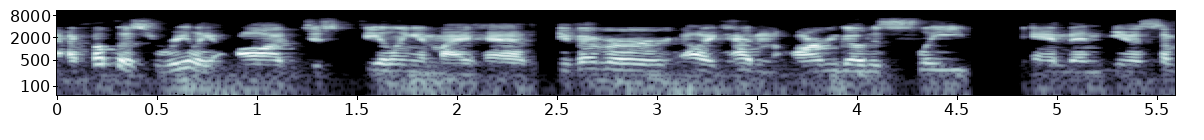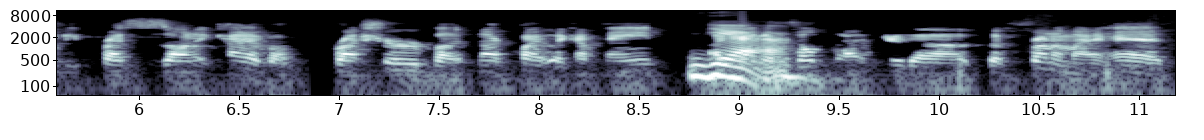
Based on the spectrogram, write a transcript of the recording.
I felt this really odd just feeling in my head. You've ever like had an arm go to sleep and then you know somebody presses on it, kind of a pressure, but not quite like a pain. Yeah. I kind of felt that near the, the front of my head,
